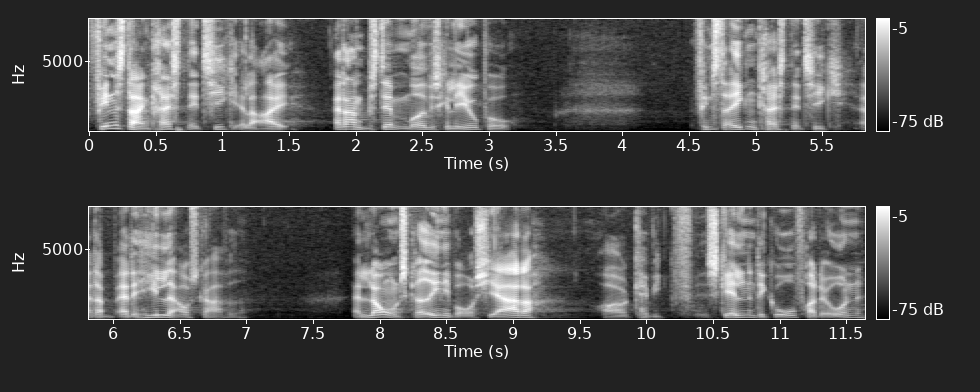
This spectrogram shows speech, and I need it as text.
Findes der en kristen etik eller ej? Er der en bestemt måde, vi skal leve på? Findes der ikke en kristen etik? Er, der, er det hele afskaffet? Er loven skrevet ind i vores hjerter, og kan vi skælne det gode fra det onde?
